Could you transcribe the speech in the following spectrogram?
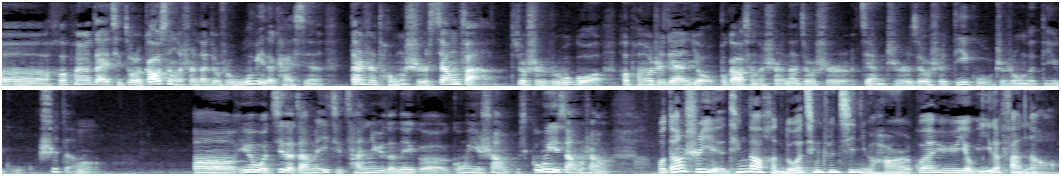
呃和朋友在一起做了高兴的事，那就是无比的开心。但是同时相反，就是如果和朋友之间有不高兴的事，那就是简直就是低谷之中的低谷。是的，嗯嗯，因为我记得咱们一起参与的那个公益上公益项目上，我当时也听到很多青春期女孩关于友谊的烦恼。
